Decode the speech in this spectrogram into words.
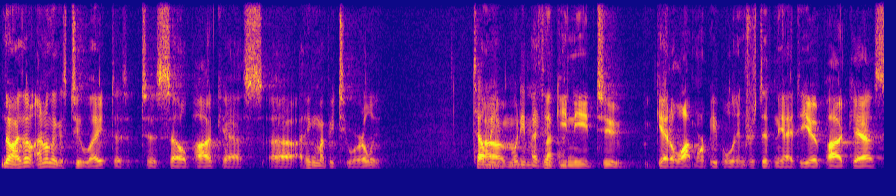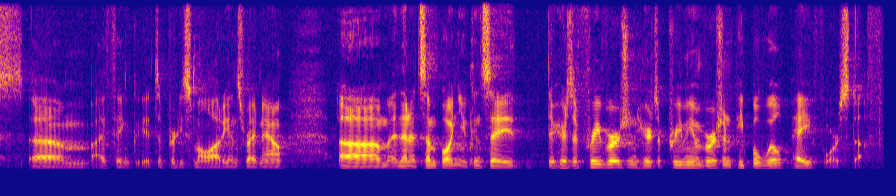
No, I don't. I don't think it's too late to, to sell podcasts. Uh, I think it might be too early. Tell me, Um, what do you mean I think you need to get a lot more people interested in the idea of podcasts. Um, I think it's a pretty small audience right now. Um, and then at some point you can say, here's a free version, here's a premium version. People will pay for stuff.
